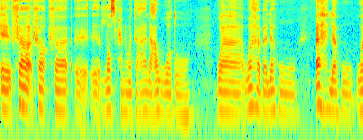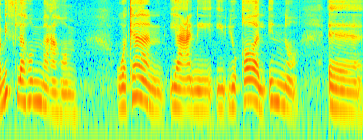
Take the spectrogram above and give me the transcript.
آه، فالله آه، سبحانه وتعالى عوضه ووهب له أهله ومثلهم معهم. وكان يعني يقال إنه آه،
